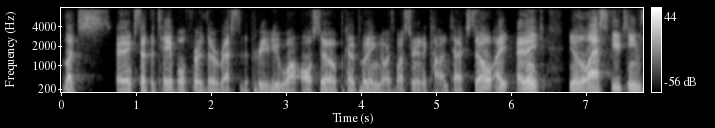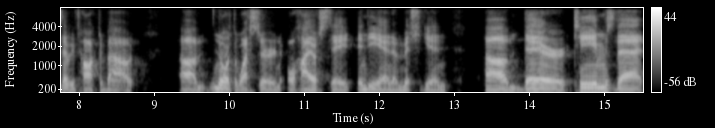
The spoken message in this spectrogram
let's I think set the table for the rest of the preview while also kind of putting Northwestern into context. So I I think you know the last few teams that we've talked about, um, Northwestern, Ohio State, Indiana, Michigan, um, they're teams that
